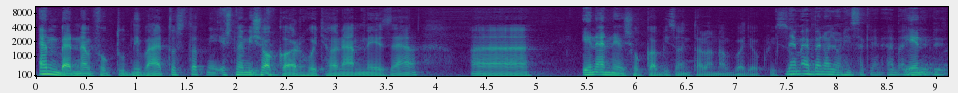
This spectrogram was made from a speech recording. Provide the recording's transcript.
ember nem fog tudni változtatni, és nem is akar, hogyha rám nézel. Én ennél sokkal bizonytalanabb vagyok viszont. Nem, ebben nagyon hiszek én. Ebben én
